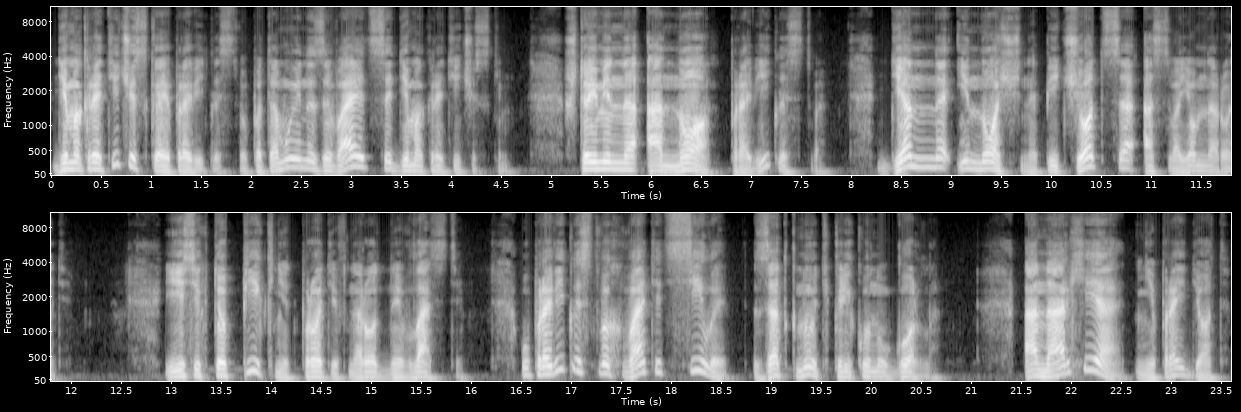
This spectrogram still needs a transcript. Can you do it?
демократическое правительство потому и называется демократическим, что именно оно, правительство, денно и нощно печется о своем народе. И если кто пикнет против народной власти, у правительства хватит силы заткнуть крикуну горло. Анархия не пройдет.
